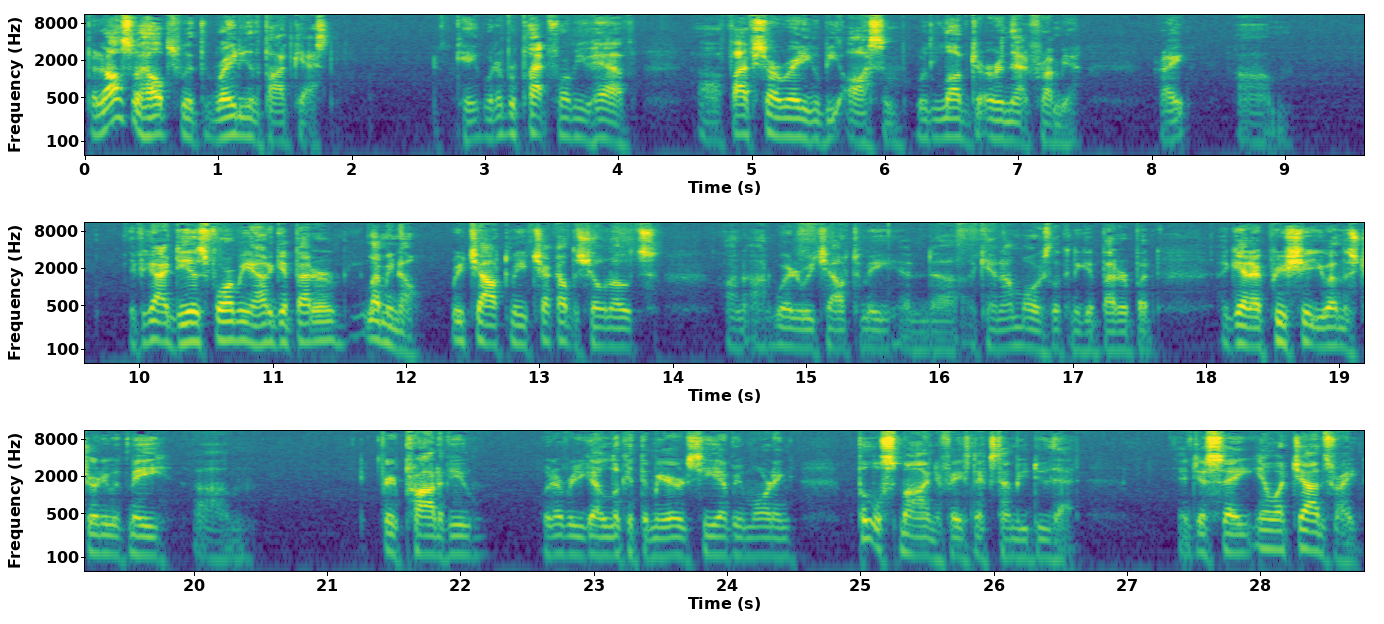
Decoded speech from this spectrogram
But it also helps with rating the podcast. Okay, whatever platform you have, uh, five star rating would be awesome. Would love to earn that from you, right? Um, if you got ideas for me how to get better, let me know. Reach out to me. Check out the show notes on, on where to reach out to me. And uh, again, I'm always looking to get better. But again, I appreciate you on this journey with me. Um, very proud of you. Whatever you got to look at the mirror and see every morning, put a little smile on your face next time you do that. And just say, you know what, John's right.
